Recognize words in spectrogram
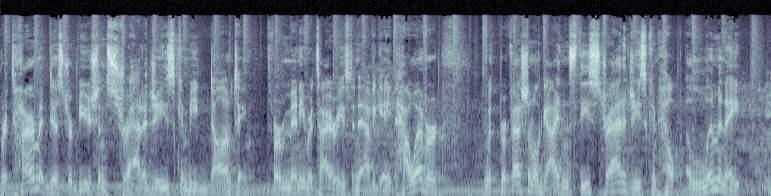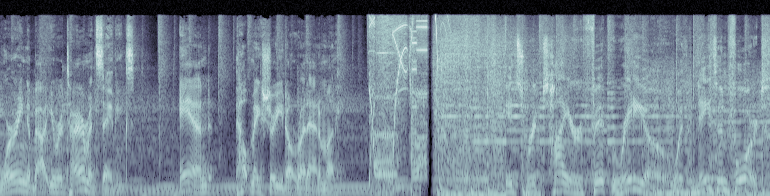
retirement distribution strategies can be daunting for many retirees to navigate. However, with professional guidance, these strategies can help eliminate worrying about your retirement savings and help make sure you don't run out of money. It's Retire Fit Radio with Nathan Fort.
